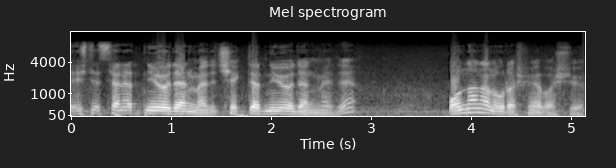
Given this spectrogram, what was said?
E İşte senet niye ödenmedi? Çekler niye ödenmedi? Onlarla uğraşmaya başlıyor.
